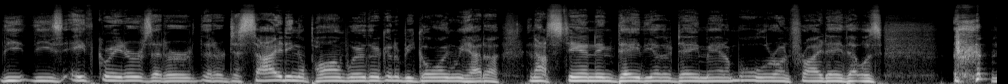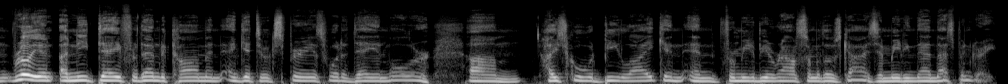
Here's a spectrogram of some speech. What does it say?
the these eighth graders that are that are deciding upon where they're going to be going. We had a an outstanding day the other day, man, a Moeller on Friday that was really a, a, neat day for them to come and, and get to experience what a day in Moeller um, High School would be like, and, and for me to be around some of those guys and meeting them, that's been great.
